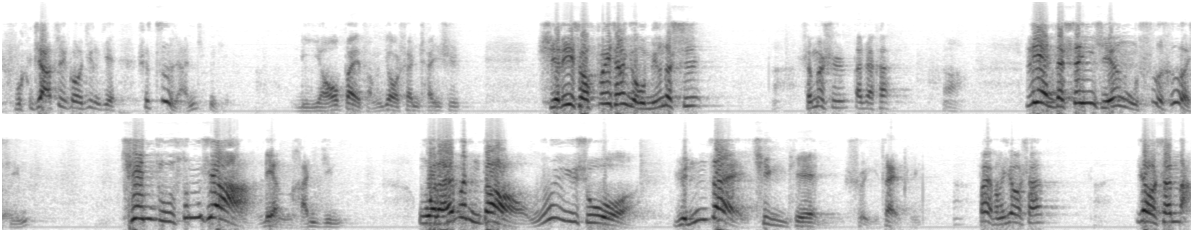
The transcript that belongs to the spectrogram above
佛家最高境界是自然境界。李敖拜访药山禅师，写了一首非常有名的诗，啊，什么诗？大家看，练得身形似鹤形，千足松下两寒经。我来问道，无余说，云在青天，水在平。拜访药山，药山呐，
